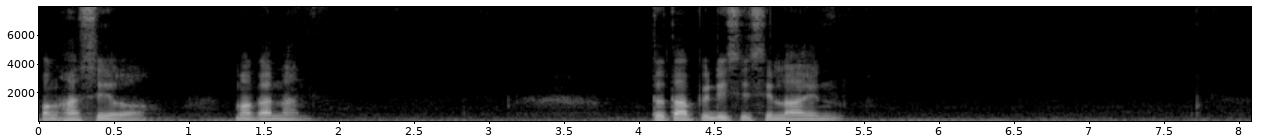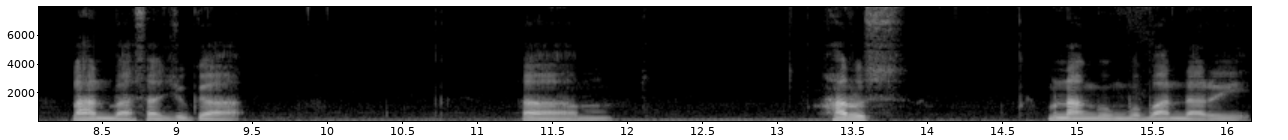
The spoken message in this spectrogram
penghasil makanan. Tetapi di sisi lain lahan basah juga um, harus menanggung beban dari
